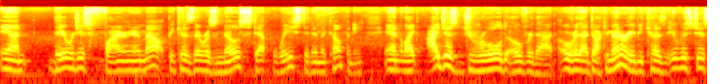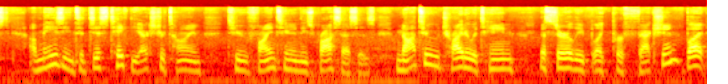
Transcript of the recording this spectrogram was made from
And they were just firing him out because there was no step wasted in the company. And like I just drooled over that over that documentary because it was just amazing to just take the extra time to fine tune these processes, not to try to attain necessarily like perfection, but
